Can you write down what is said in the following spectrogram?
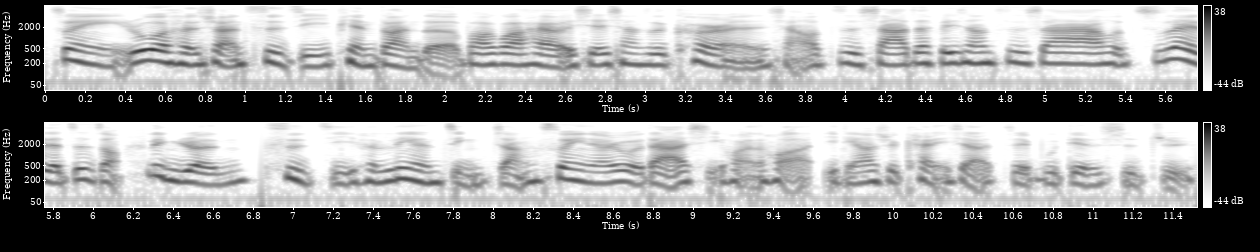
所以如果很喜欢刺激片段的，包括还有一些像是客人想要自杀在飞机上自杀啊或之类的这种令人刺激、很令人紧张。所以呢，如果大家喜欢的话，一定要去看一下这部电视剧。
